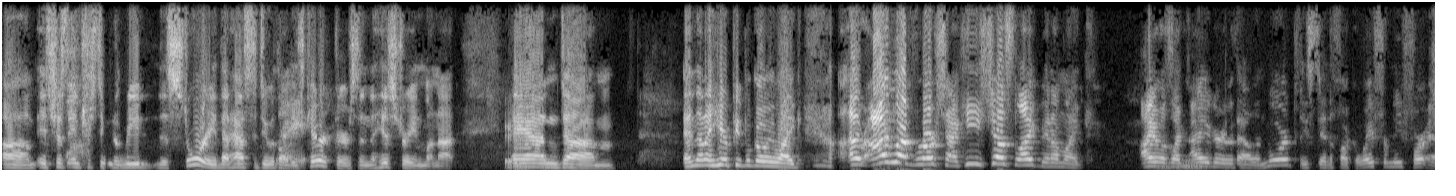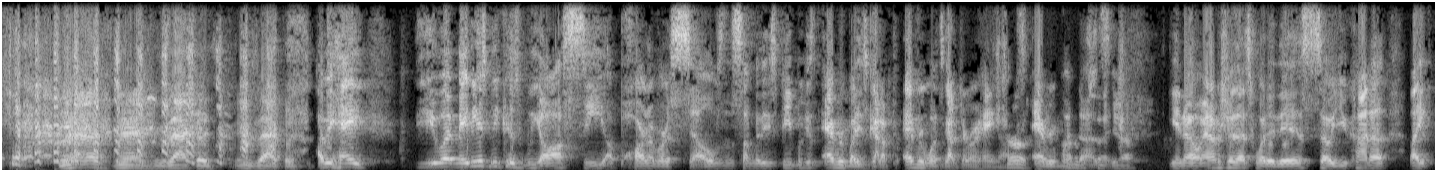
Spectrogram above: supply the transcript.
um, it's just interesting to read the story that has to do with all these characters and the history and whatnot. And um, and then I hear people going like, I, I love Rorschach. He's just like me, and I'm like. I was like, I agree with Alan Moore. Please stay the fuck away from me forever. yeah, yeah, exactly, exactly. I mean, hey, you know what? Maybe it's because we all see a part of ourselves in some of these people. Because everybody's got a, everyone's got their own hang-ups. Sure, Everyone does. Yeah. you know, and I'm sure that's what it is. So you kind of like.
